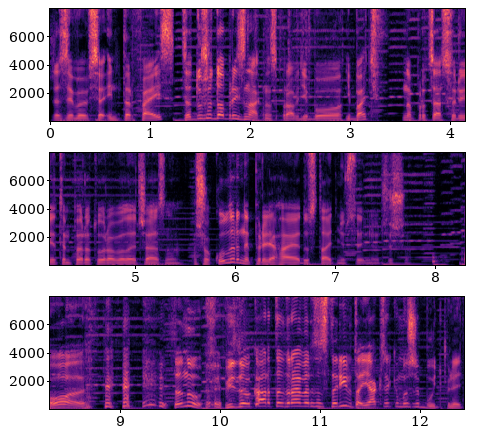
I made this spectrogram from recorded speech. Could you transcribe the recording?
вже з'явився інтерфейс. Це дуже добрий знак насправді, бо їбать на процесорі температура величезна. А що, кулер не прилягає достатньо сильно, чи що? О, та ну, відеокарта драйвер застарів, та як таке може бути, блядь?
